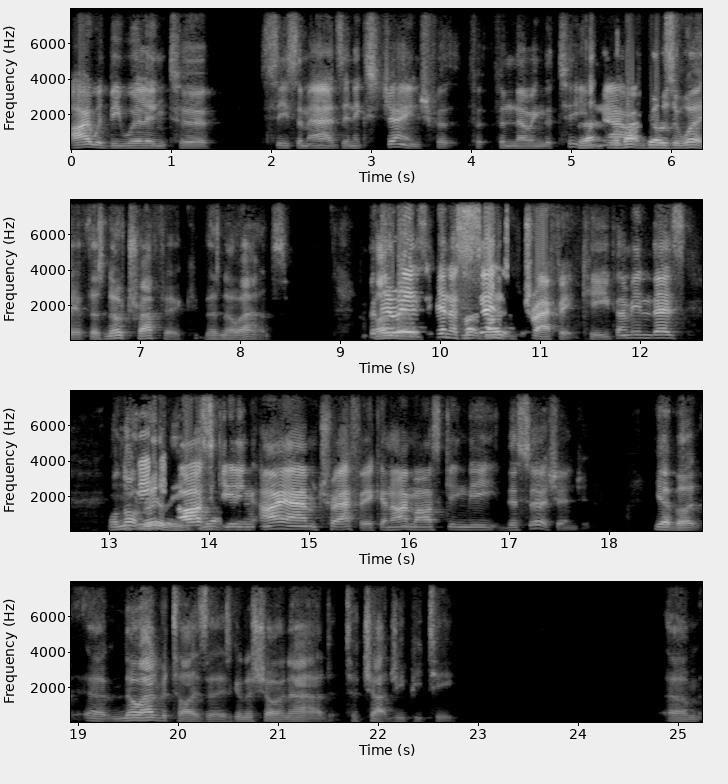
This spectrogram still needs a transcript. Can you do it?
I would be willing to see some ads in exchange for for, for knowing the team. That, now, well, that goes away if there's no traffic. There's no ads. But there way, is, in a sense, traffic, Keith. I mean, there's well, not really. Asking, yeah. I am traffic, and I'm asking the the search engine. Yeah, but uh, no advertiser is going to show an ad to Chat GPT. Um,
